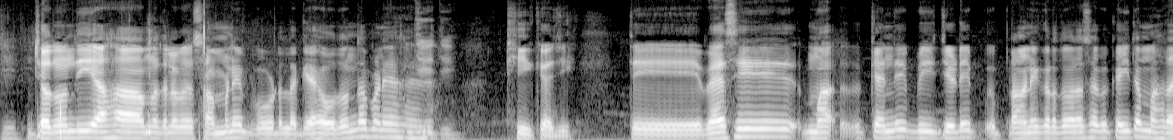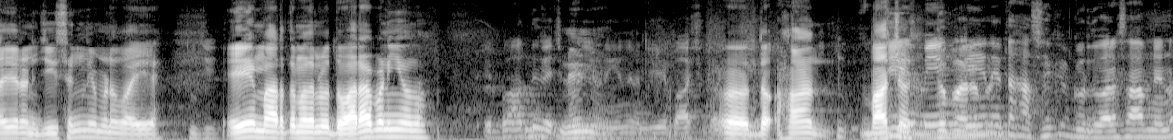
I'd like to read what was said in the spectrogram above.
ਜੀ। ਜਦੋਂ ਦੀ ਆਹ ਮਤਲਬ ਸਾਹਮਣੇ ਬੋਰਡ ਲੱਗਿਆ ਹੋਇਆ ਉਦੋਂ ਦਾ ਬਣਿਆ ਹੋਇਆ? ਜੀ ਜੀ। ਠੀਕ ਹੈ ਜੀ। ਤੇ ਵੈਸੇ ਕਹਿੰਦੇ ਵੀ ਜਿਹੜੇ ਪੁਰਾਣੇ ਗੁਰਦੁਆਰਾ ਸਾਹਿਬ ਕਈ ਤਾਂ ਮਹਾਰਾਜਾ ਰਣਜੀਤ ਸਿੰਘ ਨੇ ਬਣਵਾਏ ਆ। ਇਹ ਇਮਾਰਤ ਮਤਲਬ ਦੁਬਾਰਾ ਬਣੀ ਆ ਉਦੋਂ? ਇਹ ਬਾਅਦ ਦੇ ਵਿੱਚ ਬਣੀ ਹੋਣੀ ਹੈ ਜੀ ਇਹ ਬਾਅਦ ਚ ਅ, ਦ- ਹਾਂ ਬਾਅਦ ਚ। ਮੇਨ ਮੇਨ ਇਤਿਹਾਸਿਕ ਗੁਰਦੁਆਰਾ ਸਾਹਿਬ ਨੇ ਨਾ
